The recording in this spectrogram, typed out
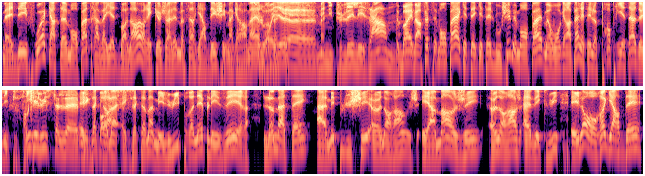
ben, des fois, quand euh, mon père travaillait de bonne heure et que j'allais me faire garder chez ma grand-mère. Tu le là, voyais manipuler les armes? Ben, ben, en fait, c'est mon père qui était, qui était le boucher, mais mon père, mais mon grand-père était le propriétaire de l'épicerie. OK, lui, le big Exactement, boss. exactement. Mais lui prenait plaisir le matin à m'éplucher un orange et à manger un orange avec lui. Et là, on regardait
